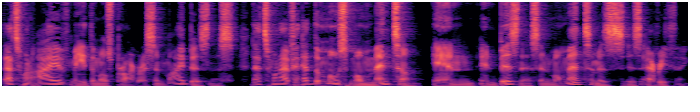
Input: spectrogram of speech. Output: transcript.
That's when I've made the most progress in my business. That's when I've had the most momentum in in business. And momentum is is everything.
